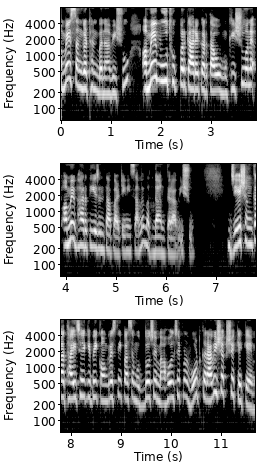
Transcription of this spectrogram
અમે સંગઠન બનાવીશું, અમે બૂથ ઉપર કાર્યકર્તાઓ મૂકીશું અને અમે ભારતીય જનતા પાર્ટીની સામે મતદાન કરાવીશું. જે શંકા થાય છે કે ભાઈ કોંગ્રેસની પાસે મુદ્દો છે, માહોલ છે, પણ વોટ કરાવી શકશે કે કેમ?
